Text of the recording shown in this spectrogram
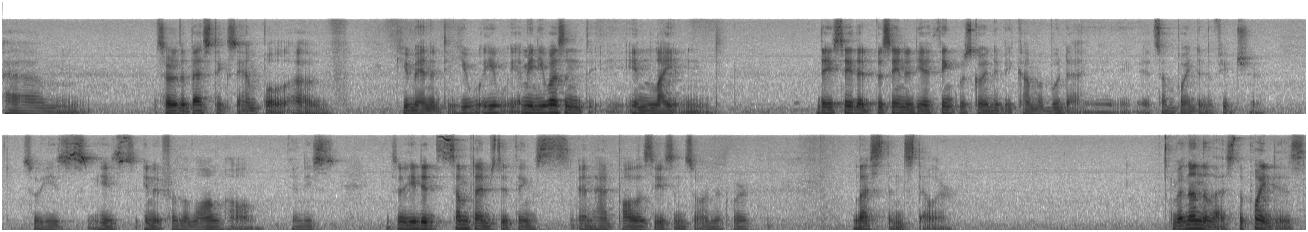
um, sort of the best example of humanity. He, he, I mean, he wasn't enlightened. They say that Pasenadi, I think, was going to become a Buddha at some point in the future. So he's he's in it for the long haul, and he's so he did sometimes did things and had policies and so on that were less than stellar. But nonetheless, the point is,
